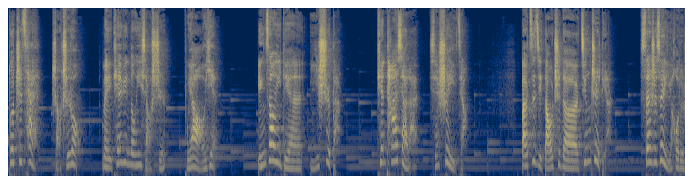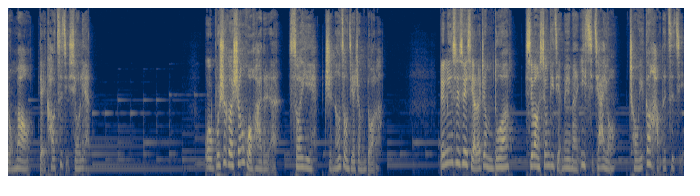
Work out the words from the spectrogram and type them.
多吃菜，少吃肉。每天运动一小时，不要熬夜，营造一点仪式感。天塌下来，先睡一觉，把自己捯饬的精致点。三十岁以后的容貌得靠自己修炼。我不是个生活化的人，所以只能总结这么多了。零零碎碎写了这么多，希望兄弟姐妹们一起加油，成为更好的自己。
